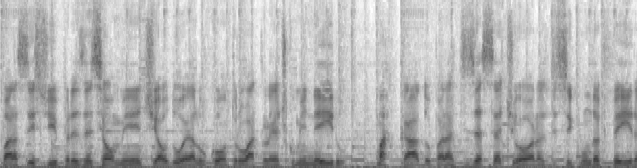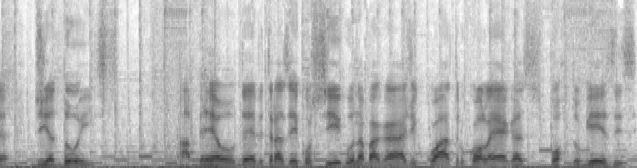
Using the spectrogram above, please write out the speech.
para assistir presencialmente ao duelo contra o Atlético Mineiro, marcado para 17 horas de segunda-feira, dia 2. Abel deve trazer consigo na bagagem quatro colegas portugueses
